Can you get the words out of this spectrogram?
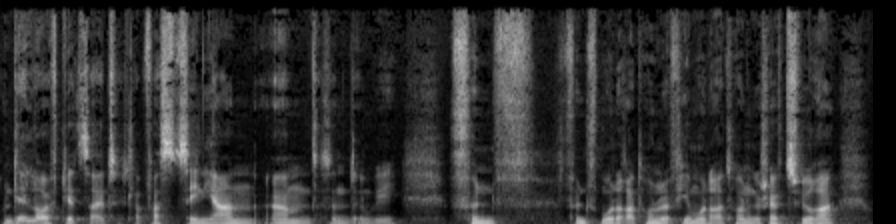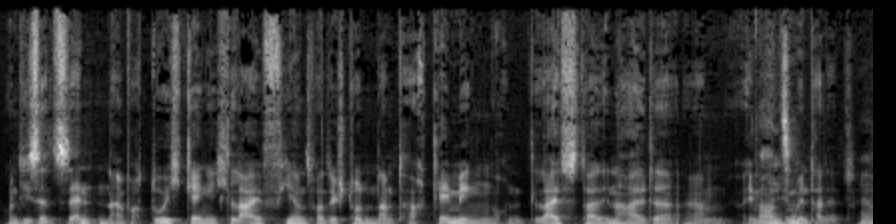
und der läuft jetzt seit, ich glaube, fast zehn Jahren. Ähm, das sind irgendwie fünf fünf Moderatoren oder vier Moderatoren Geschäftsführer und diese senden einfach durchgängig live 24 Stunden am Tag Gaming und Lifestyle-Inhalte ähm, im, im, Internet. Ja.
